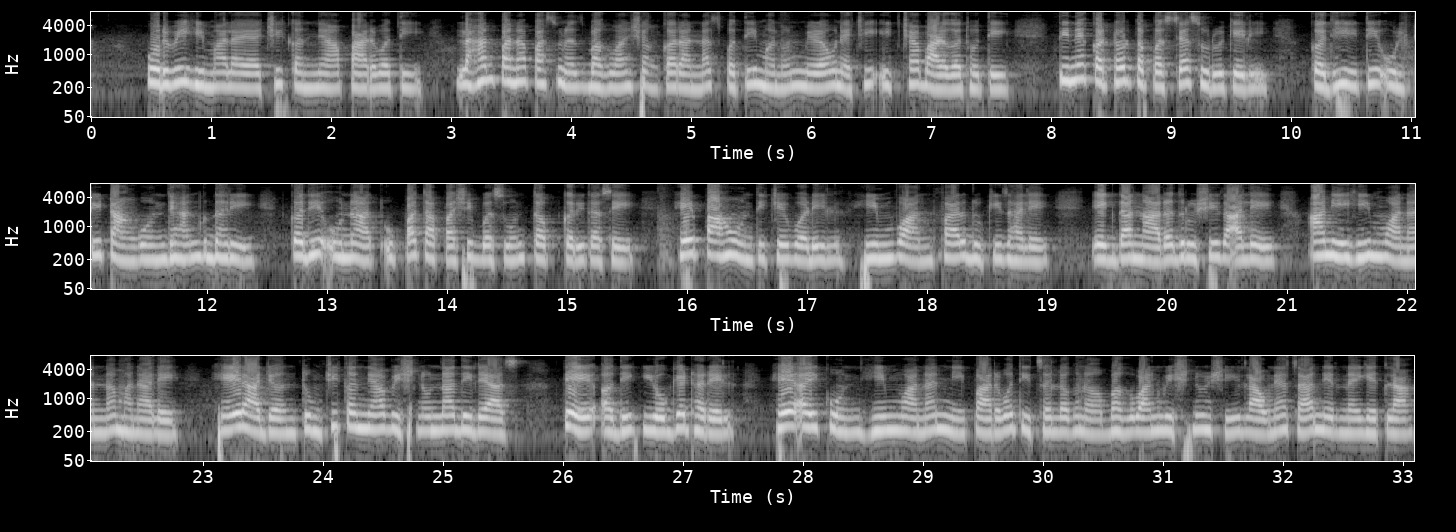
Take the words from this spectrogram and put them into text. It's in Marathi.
पूर्वी हिमालयाची कन्या पार्वती लहानपणापासूनच भगवान शंकरांनाच पती म्हणून मिळवण्याची इच्छा बाळगत होती. तिने कठोर तपस्या सुरू केली. कधी ती उलटी टांगून ध्यान धरी कधी उन्हात उपातापाशी बसून तप करीत असे. हे पाहून तिचे वडील हिमवान फार दुखी झाले. एकदा नारद ऋषी आले आणि हिमवानांना म्हणाले हे राजन तुमची कन्या विष्णूंना दिल्यास ते अधिक योग्य ठरेल. हे ऐकून हिमवानांनी पार्वतीचं लग्न भगवान विष्णूंशी लावण्याचा निर्णय घेतला.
